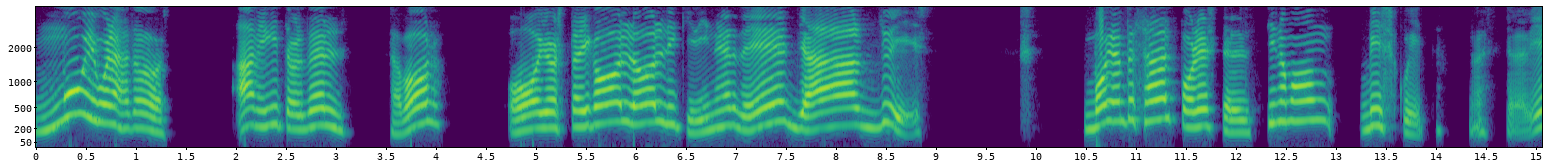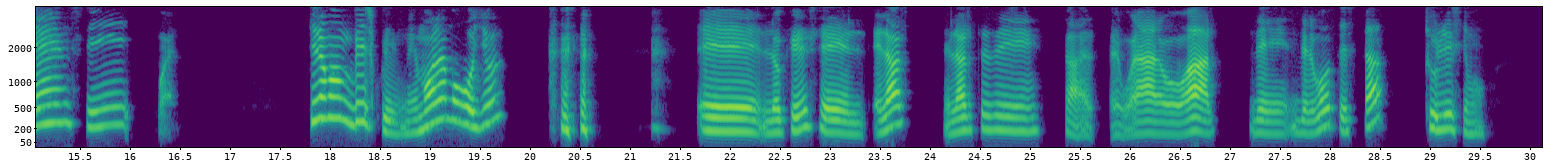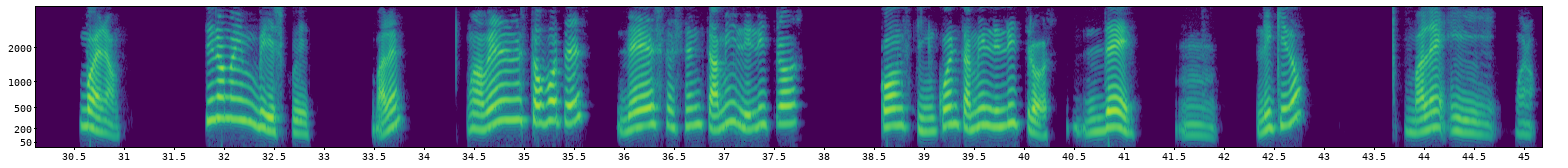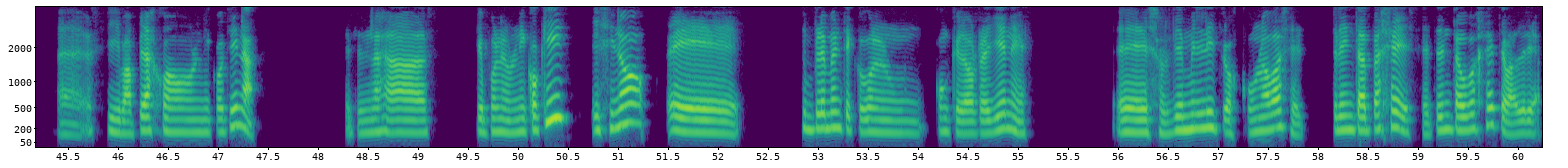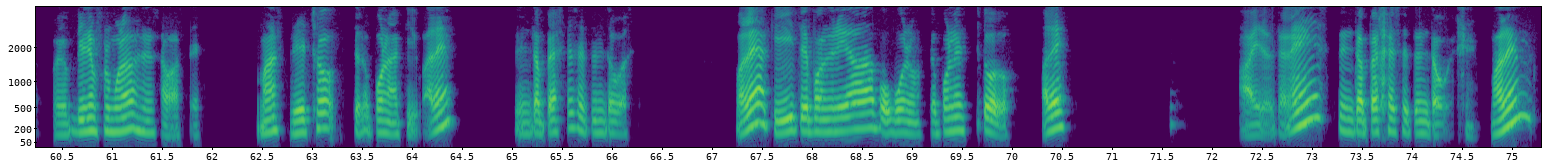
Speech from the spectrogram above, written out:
Muy buenas a todos, amiguitos del sabor. Hoy os traigo los liquidines de Jar Juice. Voy a empezar por este, el Cinnamon Biscuit. No sé si se ve bien, sí. Bueno. Cinnamon Biscuit, me mola mogollón. eh, lo que es el, el art, el arte de. O sea, el, el art de, del bote está chulísimo. Bueno, Cinnamon Biscuit, ¿vale? Bueno, vienen estos botes de 60 mililitros con 50 mililitros de mm, líquido, ¿vale? Y bueno, eh, si vapeas con nicotina, te tendrás que poner un Nico Kit y si no, eh, simplemente con, con, que lo rellenes eh, esos 10 mililitros con una base 30 PG, 70 VG te valdría. Vienen formulados en esa base. Más, de hecho, te lo pone aquí, ¿vale? 30 PG, 70 VG. ¿Vale? Aquí te pondría, pues bueno, te pone todo, ¿vale? Ahí lo tenéis, 30 PG, 70 VG, ¿vale?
